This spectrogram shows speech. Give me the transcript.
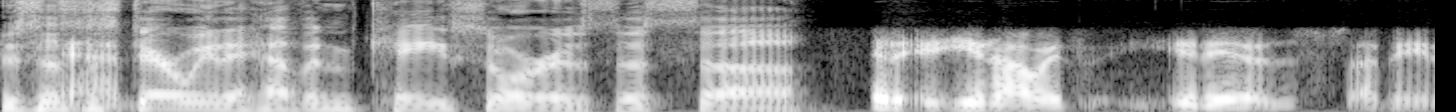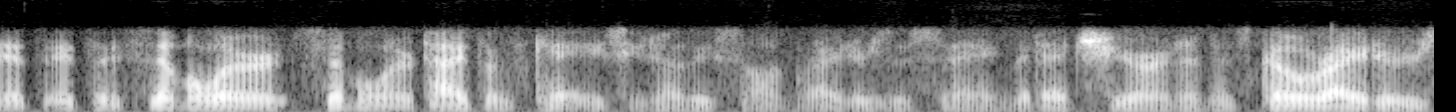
Is this a Stairway to Heaven case, or is this? Uh, It, it- you know, it's it is. I mean, it's it's a similar similar type of case. You know, these songwriters are saying that Ed Sheeran and his co-writers,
